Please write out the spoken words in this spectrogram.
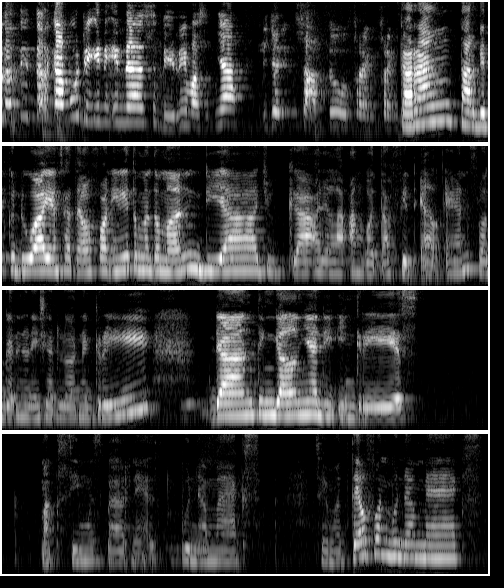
Berarti ntar kamu di ini ini sendiri, maksudnya dijadiin satu prank-prank. Sekarang target kedua yang saya telepon ini teman-teman, dia juga adalah anggota Fit LN, vlogger Indonesia di luar negeri dan tinggalnya di Inggris. Maximus Barnes, Bunda Max. Saya mau telepon Bunda Max.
